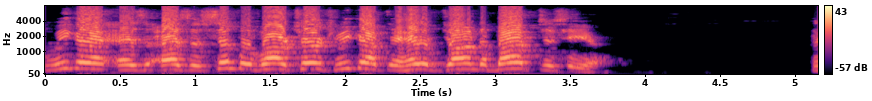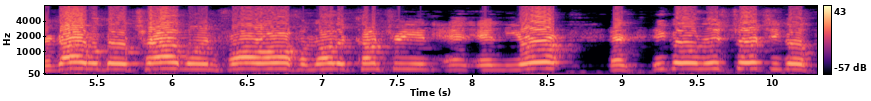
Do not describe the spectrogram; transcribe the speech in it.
we got as as a symbol of our church, we got the head of John the Baptist here." The guy will go traveling far off another country in, in, in Europe, and he go in this church. He goes,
